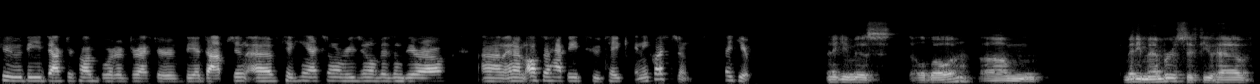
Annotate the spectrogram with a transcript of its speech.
to the DRCOG Board of Directors the adoption of Taking Action on Regional Vision Zero. Um, and I'm also happy to take any questions. Thank you. Thank you, Ms. Doliboa. Um, committee members, if you have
